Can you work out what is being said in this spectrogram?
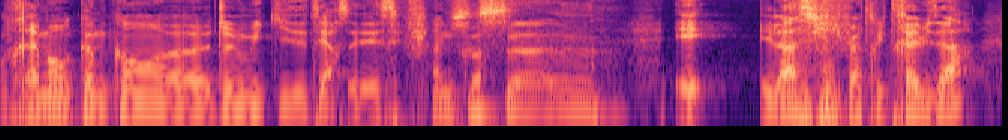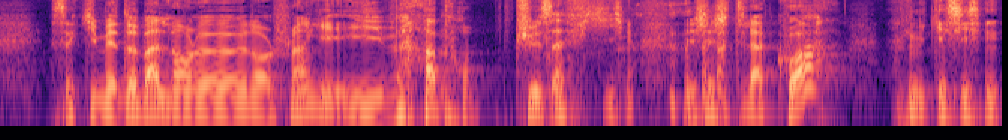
Vraiment comme quand, euh, John Wick, il déterre ses, ses flingues, c'est quoi. ça, euh, Et, et là, ce qui fait un truc très bizarre, c'est qu'il met deux balles dans le, dans le flingue et il va pour tuer sa fille. Et j'étais là, quoi? Mais qu'est-ce qu'il,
